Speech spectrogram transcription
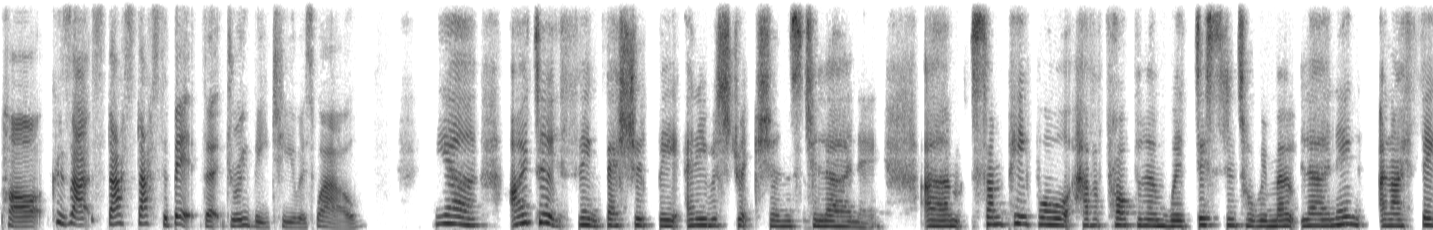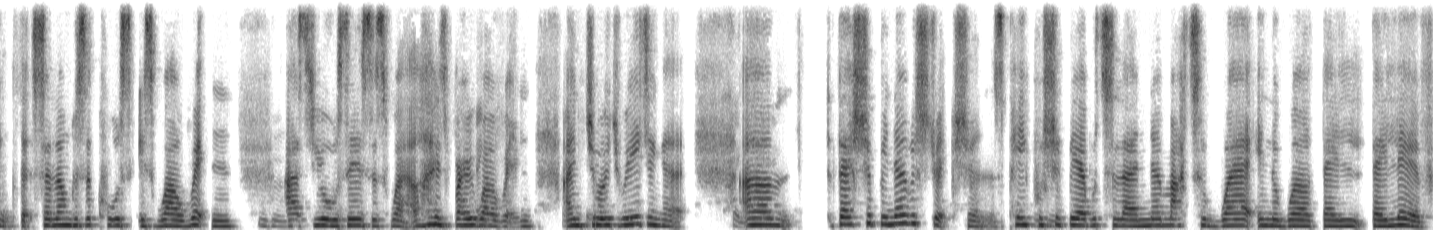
part because that's that's that's the bit that drew me to you as well. Yeah, I don't think there should be any restrictions to learning. Um, some people have a problem with distant or remote learning. And I think that so long as the course is well written, mm-hmm. as yours is as well, it's very Thank well written. I enjoyed reading it. Um, there should be no restrictions. People mm-hmm. should be able to learn no matter where in the world they they live.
